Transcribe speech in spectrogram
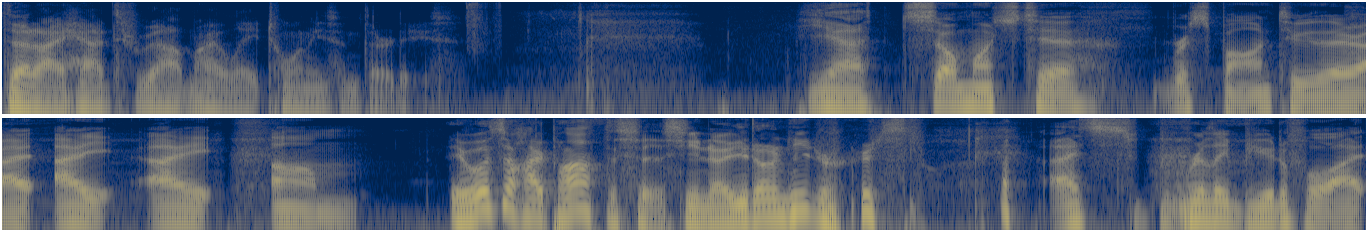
that i had throughout my late 20s and 30s Yeah, so much to respond to there. I, I, I, um, It was a hypothesis, you know. You don't need to respond. it's really beautiful. I,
